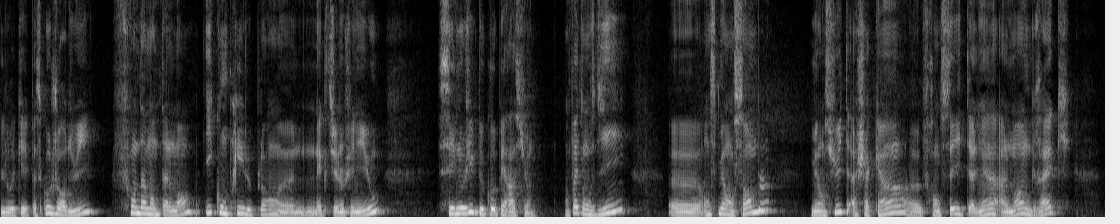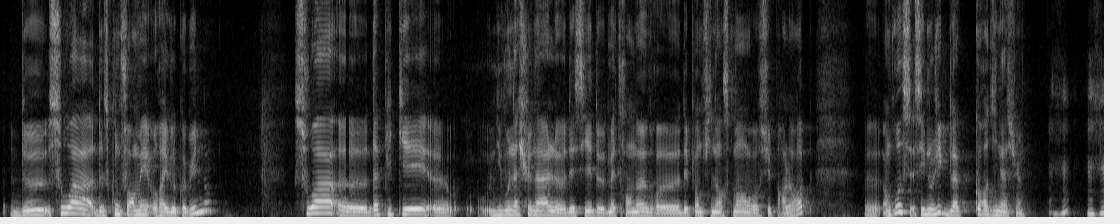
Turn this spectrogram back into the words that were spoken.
Ulrike? Parce qu'aujourd'hui, fondamentalement, y compris le plan euh, Next Generation EU, c'est une logique de coopération. En fait, on se dit, euh, on se met ensemble, mais ensuite à chacun, euh, français, italien, allemand, grec, de soit de se conformer aux règles communes, soit euh, d'appliquer au niveau national, d'essayer de mettre en œuvre des plans de financement reçus par l'Europe. en gros, c'est une logique de la coordination. Mmh, mmh.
